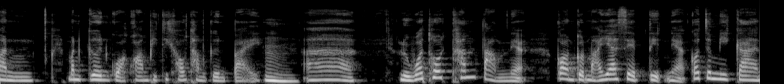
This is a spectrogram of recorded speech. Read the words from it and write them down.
มันมันเกินกว่าความผิดที่เขาทำเกินไปอืมอ่าหรือว่าโทษขั้นต่ำเนี่ย ก่อนกฎหมายยาเสพติดเนี่ยก็จะมีการ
